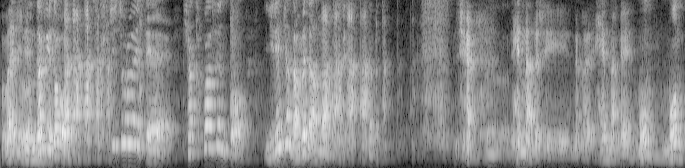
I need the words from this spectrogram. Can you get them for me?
マジで、うん。だけど口揃えて100%入れちゃダメだあんなの。って、じゃあ変な話なんか変なねもんもん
